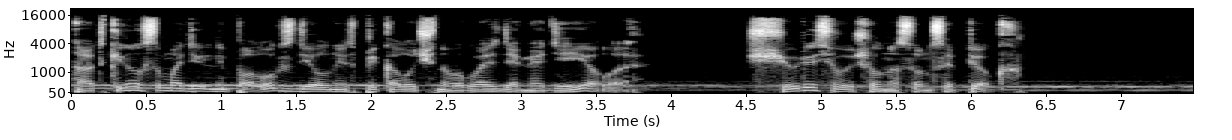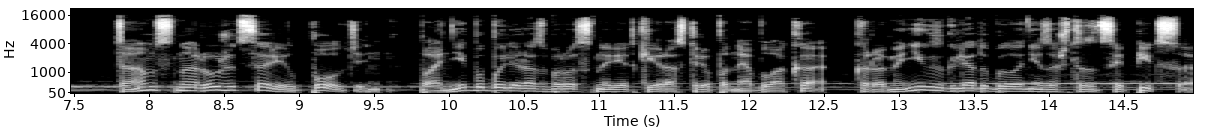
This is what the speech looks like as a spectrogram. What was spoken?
откинул самодельный полог, сделанный из приколоченного гвоздями одеяла. Щурясь, вышел на солнцепек. Там снаружи царил полдень. По небу были разбросаны редкие растрепанные облака. Кроме них взгляду было не за что зацепиться.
